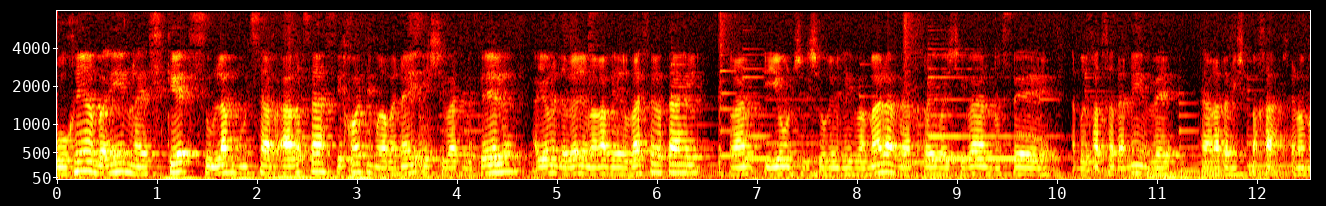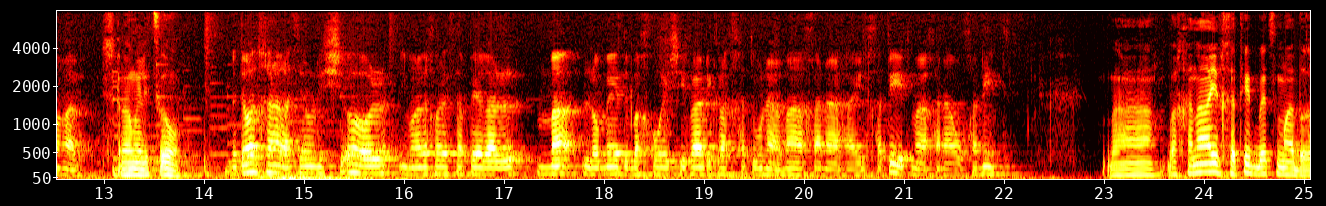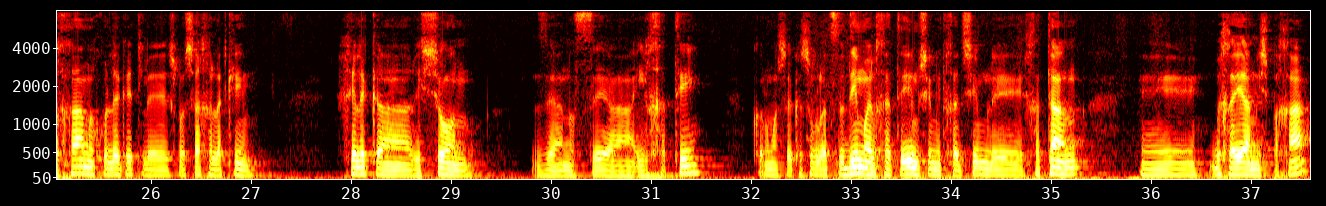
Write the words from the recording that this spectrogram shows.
ברוכים הבאים להסכת סולם מוצב ארצה, שיחות עם רבני ישיבת בית אל. היום נדבר עם הרב יאיר וסרטייל, רב עיון של שיעורים ה' ומעלה, ואחראי בישיבה על נושא הדרכת חתנים וטהרת המשפחה. שלום הרב. שלום אליצור. בתור התחלה רצינו לשאול אם הרב יכול לספר על מה לומד בחור ישיבה לקראת חתונה, מה ההכנה ההלכתית, מה ההכנה הרוחנית. בהכנה ההלכתית בעצם ההדרכה מחולקת לשלושה חלקים. החלק הראשון זה הנושא ההלכתי, כל מה שקשור לצדדים ההלכתיים שמתחדשים לחתן אה, בחיי המשפחה.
